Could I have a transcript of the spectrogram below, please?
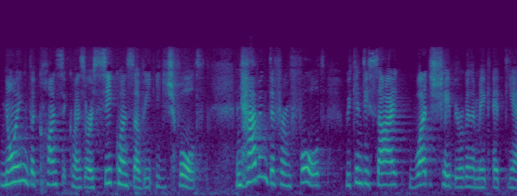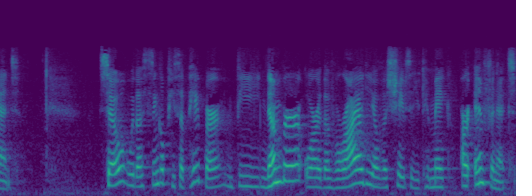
knowing the consequence or sequence of each fold. And having different folds, we can decide what shape you're going to make at the end. So with a single piece of paper, the number or the variety of the shapes that you can make are infinite.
